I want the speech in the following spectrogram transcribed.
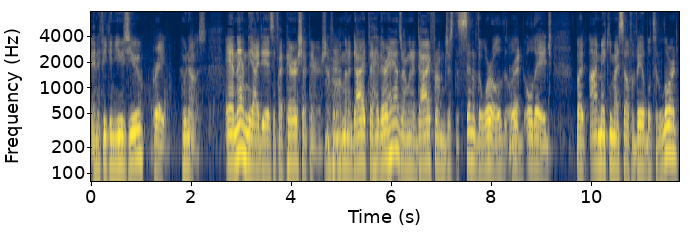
And if He can use you, great. Who knows? And then the idea is if I perish, I perish. If mm-hmm. I'm going to die at the, their hands or I'm going to die from just the sin of the world, old, Right. old age. But I'm making myself available to the Lord.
